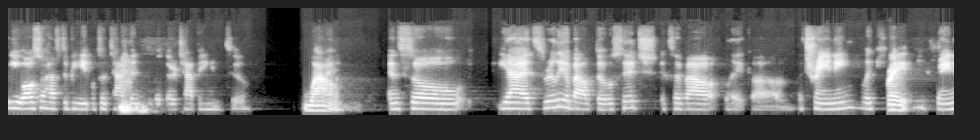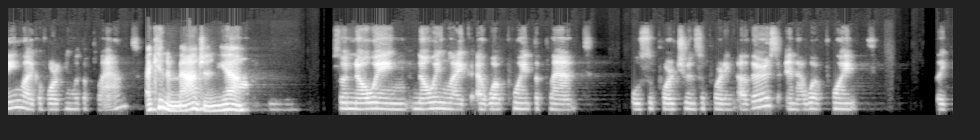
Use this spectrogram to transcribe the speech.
you also have to be able to tap into what they're tapping into Wow. Right? And so, yeah, it's really about dosage. It's about like um, a training, like right training, like of working with a plant. I can imagine. Yeah. Um, so knowing knowing like at what point the plant will support you in supporting others, and at what point, like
